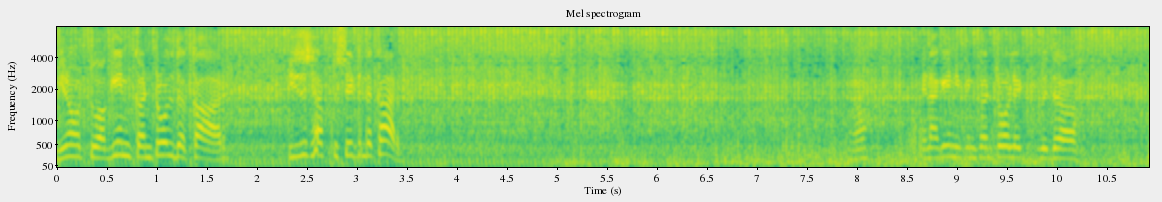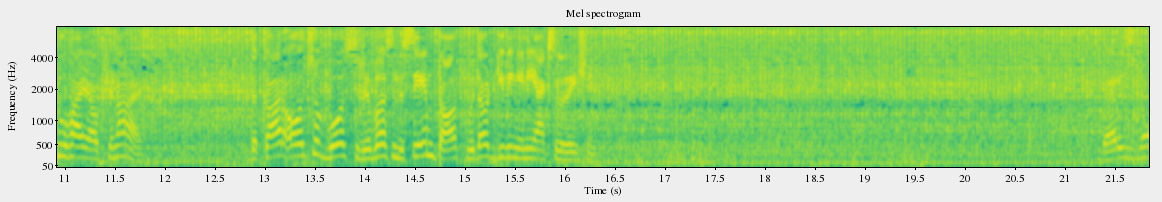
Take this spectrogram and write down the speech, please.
You know to again control the car you just have to sit in the car. You know? And again you can control it with the two high option I the car also goes reverse in the same torque without giving any acceleration. There is no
